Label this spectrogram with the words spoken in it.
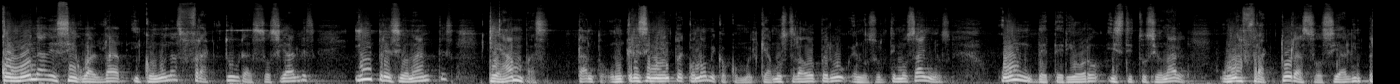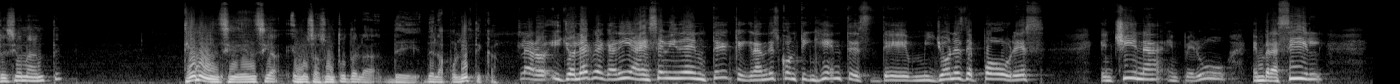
con una desigualdad y con unas fracturas sociales impresionantes que ambas, tanto un crecimiento económico como el que ha mostrado Perú en los últimos años, un deterioro institucional, una fractura social impresionante, tienen incidencia en los asuntos de la, de, la política. Claro, y yo le agregaría, es evidente que grandes contingentes de millones de pobres en China, en Perú, en Brasil,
